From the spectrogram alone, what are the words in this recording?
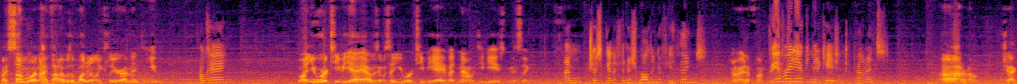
By someone, I thought I was abundantly clear, I meant you. Okay. Well, you were TBA. I was gonna say you were TBA, but now TBA is missing. I'm just gonna finish welding a few things. Alright, have fun. Do we have radio communication components? Uh, I don't know. Check.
